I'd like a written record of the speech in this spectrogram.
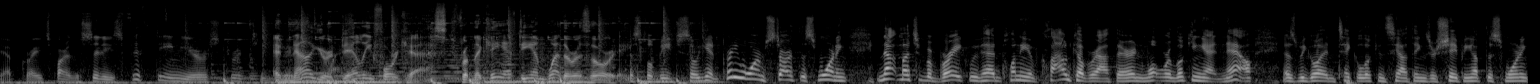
The upgrade's part of the city's 15-year strategic And now your plan. daily forecast from the KFDM Weather Authority. Crystal Beach. So again, pretty warm start this morning. Not much of a break. We've had plenty of cloud cover out there, and what we're looking at now, as we go ahead and take a look and see how things are shaping up this morning,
